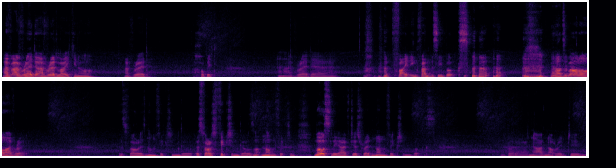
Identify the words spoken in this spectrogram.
I've I've read. I've read like you know, I've read The Hobbit, and I've read uh, fighting fantasy books, and that's about all I've read. As far as non-fiction goes, as far as fiction goes, not non-fiction. Mostly, I've just read non-fiction books. But uh, no, I've not read Doom.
